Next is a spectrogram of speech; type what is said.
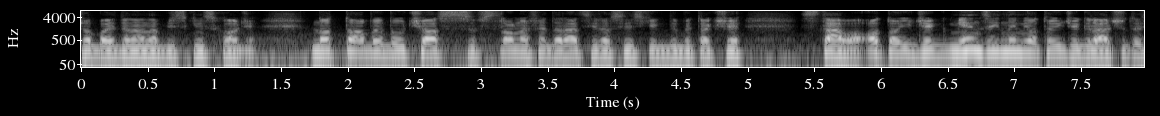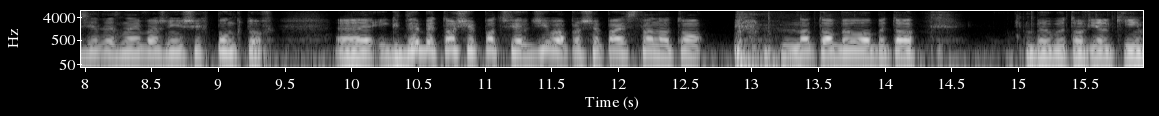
Joe Bidena na Bliskim Wschodzie. No to by był cios w stronę Federacji Rosyjskiej, gdyby tak się stało. O to idzie, między innymi o to idzie gra. Czy to jest jeden z najważniejszych punktów. E, I gdyby to się potwierdziło, proszę Państwa, no to, no to byłoby to Byłby to wielki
